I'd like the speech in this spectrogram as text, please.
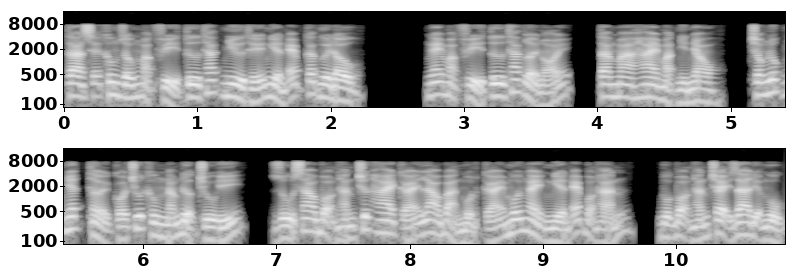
ta sẽ không giống mặc phỉ tư thác như thế nghiền ép các ngươi đâu nghe mặc phỉ tư thác lời nói, tam ma hai mặt nhìn nhau, trong lúc nhất thời có chút không nắm được chú ý, dù sao bọn hắn trước hai cái lao bản một cái mỗi ngày nghiền ép bọn hắn, buộc bọn hắn chạy ra địa ngục,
